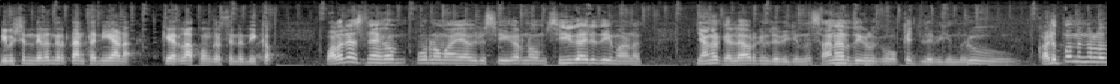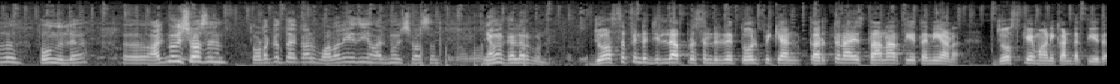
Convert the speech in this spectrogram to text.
ഡിവിഷൻ നിലനിർത്താൻ തന്നെയാണ് കേരള കോൺഗ്രസിന്റെ നീക്കം. വളരെ സ്നേഹപൂർണമായ ഒരു സ്വീകരണവും സ്വീകാര്യതയുമാണ് ഞങ്ങൾക്ക് എല്ലാവർക്കും ലഭിക്കുന്നു. സ്ഥാനാർത്ഥികൾക്കും ഒക്കെ ലഭിക്കുന്നു. ഒരു കടുപ്പം എന്നുള്ളത് തോന്നുന്നില്ല. ആത്മവിശ്വാസം തുടക്കത്തേക്കാൾ വളരെയധികം ആത്മവിശ്വാസം ഞങ്ങൾക്ക് എല്ലാവർക്കും ഉണ്ട്. ജോസഫിന്റെ ജില്ലാ പ്രസിഡന്റിനെ തോൽപ്പിക്കാൻ കരുത്തനായ സ്ഥാനാർത്ഥിയെ തന്നെയാണ് ജോസ് കെ മാണി കണ്ടെത്തിയത്.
